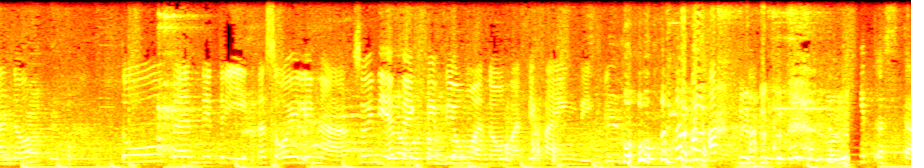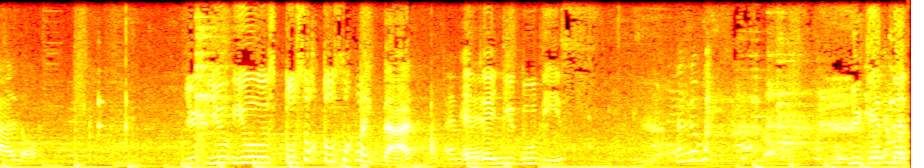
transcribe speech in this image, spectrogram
ano? 2.23. Tapos oily na. So, hindi effective yung ano, mattifying day. Eat a scallop. You, you, you tusok-tusok like that, And and, then? then you do this. Ano ba? You get that,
